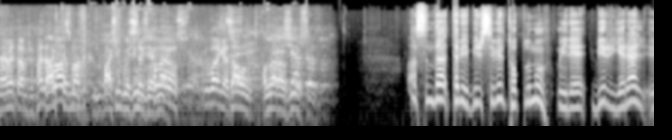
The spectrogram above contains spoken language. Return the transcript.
Mehmet amcam. Hadi Allah'a ısmarladık. Başım gözüm Size üzerine. kolay olsun. Kolay gelsin. Sağ olun. Allah razı olsun. Aslında tabii bir sivil toplumu ile bir yerel e,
